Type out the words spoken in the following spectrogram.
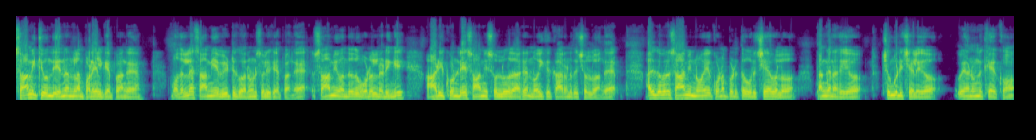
சாமிக்கு வந்து என்னென்னலாம் படையல் கேட்பாங்க? முதல்ல சாமியை வீட்டுக்கு வரணும்னு சொல்லி கேட்பாங்க. சாமி வந்ததும் உடல் நடுங்கி ஆடிக்கொண்டே சாமி சொல்லுவதாக நோய்க்கு காரணத்தை சொல்லுவாங்க. அதுக்கப்புறம் சாமி நோயை குணப்படுத்த ஒரு சேவலோ தங்க நகையோ சுங்குடி சேலையோ வேணும்னு கேட்கும்.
